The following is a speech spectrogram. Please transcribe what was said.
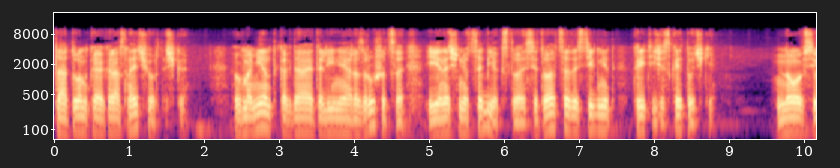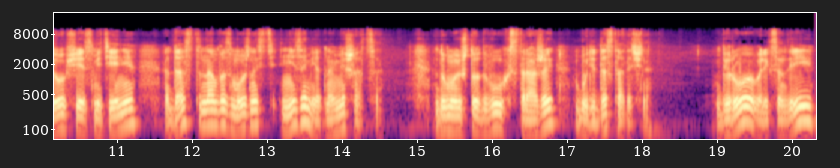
«Та тонкая красная черточка». В момент, когда эта линия разрушится и начнется бегство, ситуация достигнет критической точки. Но всеобщее смятение даст нам возможность незаметно вмешаться. Думаю, что двух стражей будет достаточно. Бюро в Александрии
